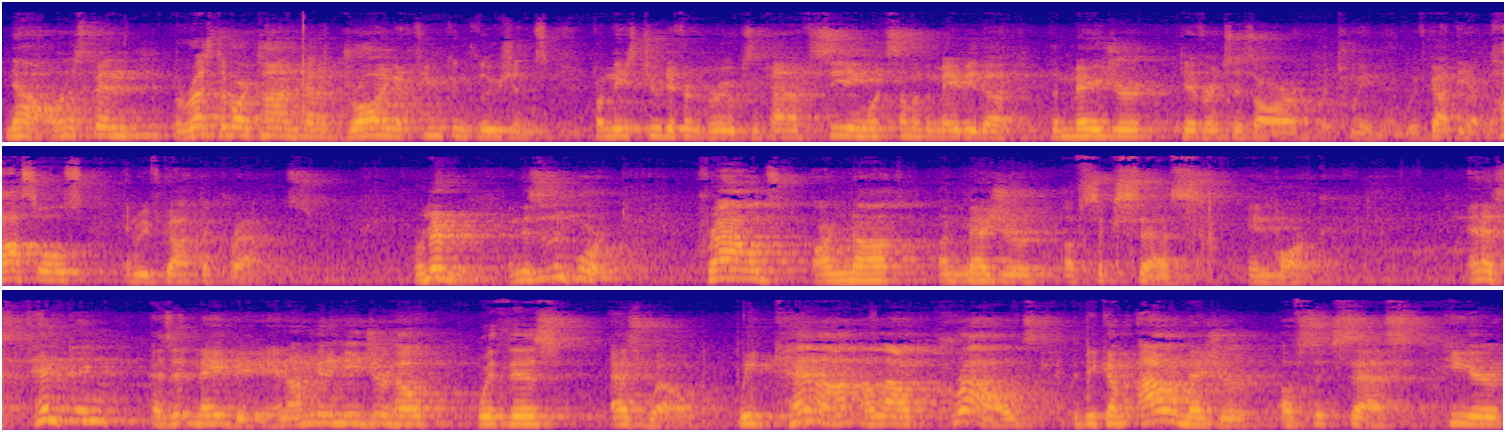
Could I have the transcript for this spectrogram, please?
Now, I want to spend the rest of our time kind of drawing a few conclusions from these two different groups and kind of seeing what some of the maybe the, the major differences are between them. We've got the apostles and we've got the crowds. Remember, and this is important, Crowds are not a measure of success in Mark. And as tempting as it may be, and I'm going to need your help with this as well, we cannot allow crowds to become our measure of success here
